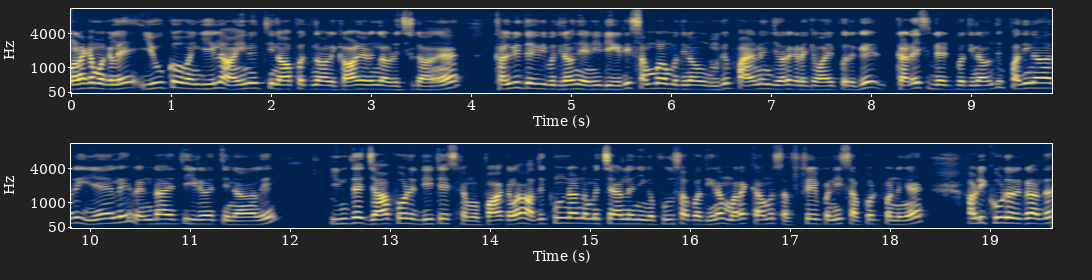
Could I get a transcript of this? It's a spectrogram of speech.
வணக்க மக்களே. யூகோ வங்கியில் ஐநூற்றி நாற்பத்தி நாலு காலிடங்கள் அறிவிச்சிருக்காங்க கல்வி தகுதி பார்த்தீங்கன்னா வந்து எனி டிகிரி சம்பளம் பார்த்தீங்கன்னா உங்களுக்கு பதினஞ்சு வரை கிடைக்க வாய்ப்பு இருக்குது கடைசி டேட் பார்த்தீங்கன்னா வந்து பதினாறு ஏழு ரெண்டாயிரத்தி இருபத்தி நாலு. இந்த ஜாப்போட டீட்டெயில்ஸ் நம்ம பார்க்கலாம். அதுக்கு முன்னாடி நம்ம சேனலை நீங்கள் புதுசாக பார்த்தீங்கன்னா மறக்காமல் சப்ஸ்கிரைப் பண்ணி சப்போர்ட் பண்ணுங்கள் அப்படி கூட இருக்கிற அந்த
